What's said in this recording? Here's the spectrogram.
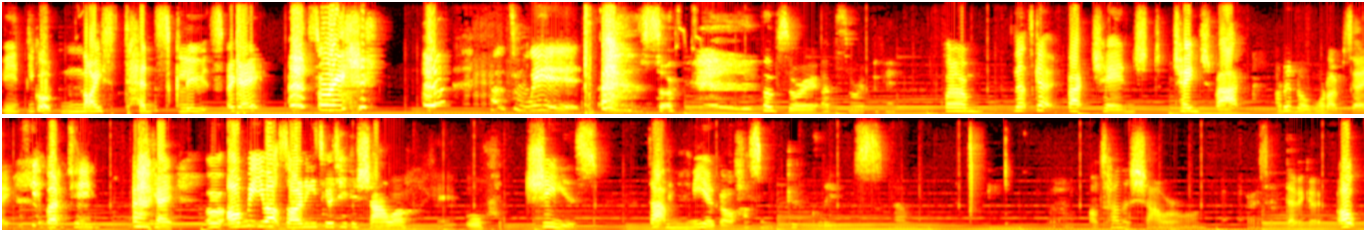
You, you got nice tense glutes, okay? Sorry. That's weird. sorry. I'm sorry. I'm sorry. Okay. But um, let's get back changed. Changed back. I don't know what I'm saying. Let's get back changed. Okay. Oh, I'll meet you outside. I need to go take a shower. Okay. Oh, jeez. That Mia girl has some good glutes. Um, I'll turn the shower on. Where is it? There we go. Oh,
